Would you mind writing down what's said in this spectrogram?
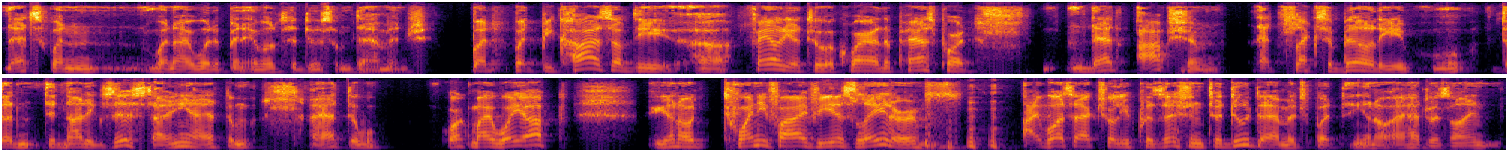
that's when when I would have been able to do some damage. But but because of the uh, failure to acquire the passport, that option, that flexibility, did, did not exist. I mean, I had to I had to work my way up. You know, 25 years later, I was actually positioned to do damage, but you know, I had resigned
